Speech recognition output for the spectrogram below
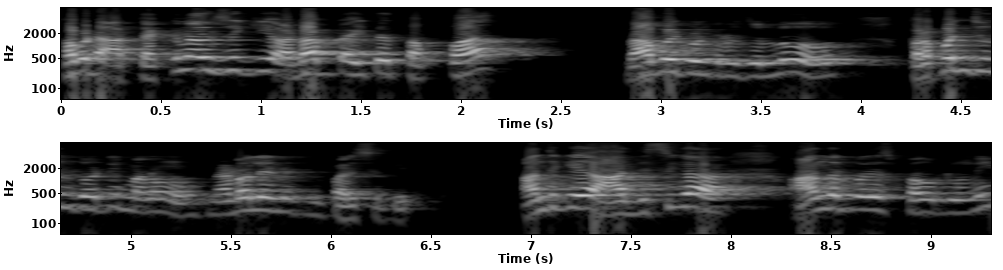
కాబట్టి ఆ టెక్నాలజీకి అడాప్ట్ అయితే తప్ప రాబోయేటువంటి రోజుల్లో ప్రపంచంతో మనం నడవలేనటువంటి పరిస్థితి. అందుకే ఆ దిశగా ఆంధ్రప్రదేశ్ పౌరులని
